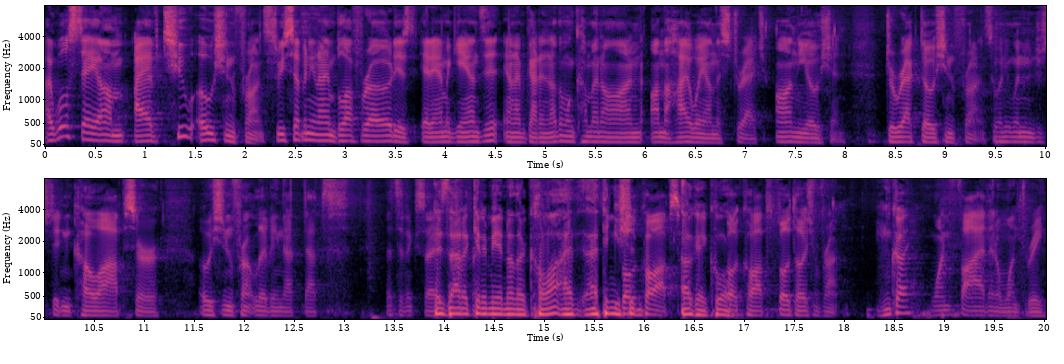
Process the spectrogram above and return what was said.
I will say um, I have two ocean fronts. 379 Bluff Road is at Amagansett, and I've got another one coming on on the highway on the stretch on the ocean, direct ocean front. So anyone interested in co-ops or ocean front living, that that's that's an exciting. Is that going to be another co-op? I, I think you should both should. co-ops? Okay, cool. Both co-ops, both ocean front. okay. One five and a one three.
